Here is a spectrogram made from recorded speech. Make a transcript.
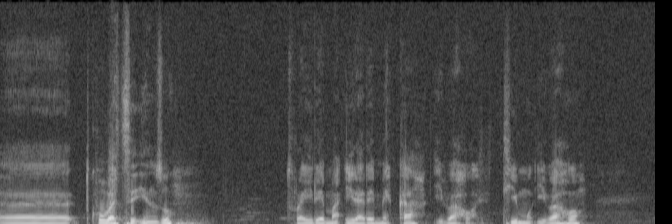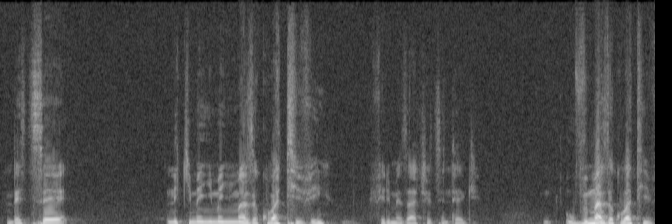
Eh, twubatse inzu turayirema iraremeka ibaho. Timu ibaho. Ndetse n'ikimenyimenyi imaze kuba tv filime zacitse intege. Uva imaze kuba tv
